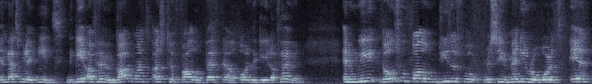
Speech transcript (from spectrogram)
and that's what it means, the gate of heaven. God wants us to follow Bethel or the gate of heaven. And we, those who follow Jesus, will receive many rewards. And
